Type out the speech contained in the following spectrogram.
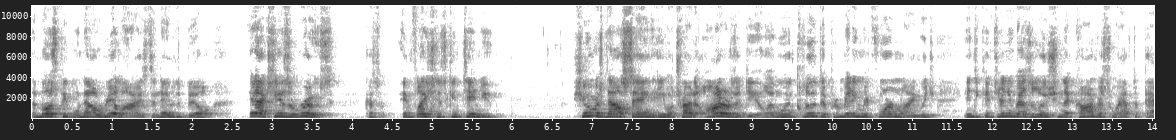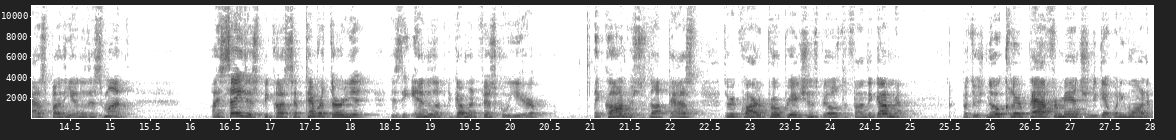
and most people now realize the name of the bill, it actually is a ruse, because inflation has continued. Schumer is now saying that he will try to honor the deal and will include the permitting reform language in the continuing resolution that Congress will have to pass by the end of this month. I say this because September 30th is the end of the government fiscal year, and Congress has not passed the required appropriations bills to fund the government. But there's no clear path for Manchin to get what he wanted.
